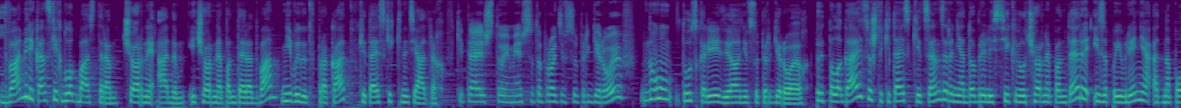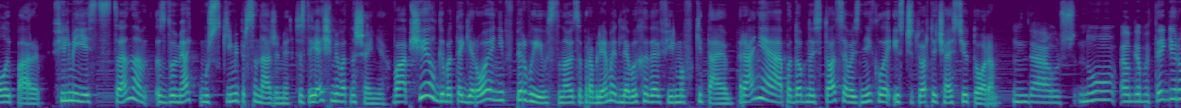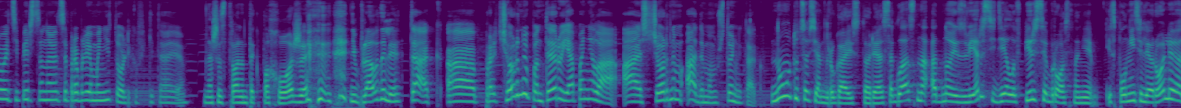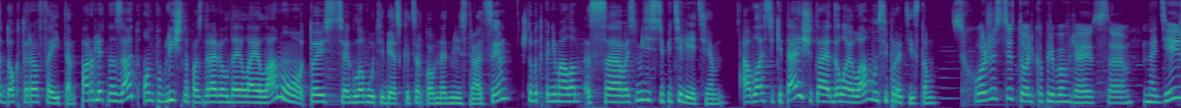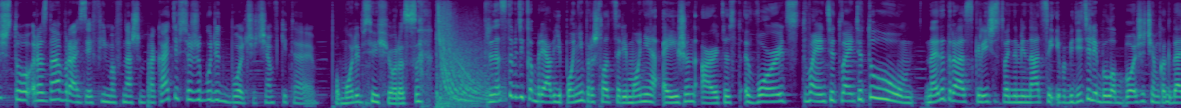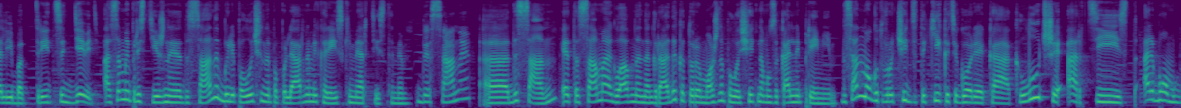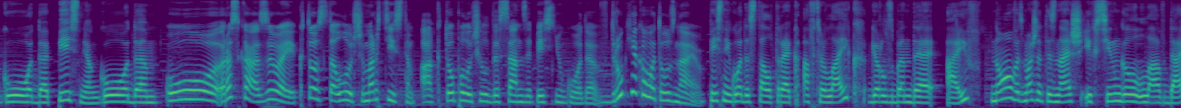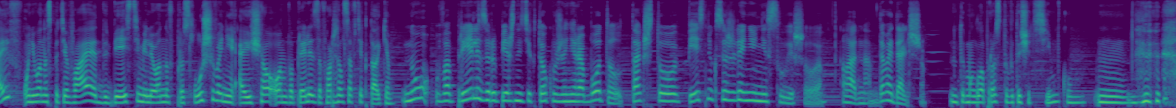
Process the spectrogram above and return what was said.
Два американских блокбастера «Черный Адам» и «Черная пантера 2» не выйдут в прокат в китайских кинотеатрах. В Китае что, имеешь что-то против супергероев? Ну, тут скорее дело не в супергероях. Предполагается, что китайские цензоры не одобрили сиквел «Черной пантеры» из-за появления однополой пары. В фильме есть сцена с двумя мужскими персонажами, состоящими в отношениях. Вообще, ЛГБТ-герои не впервые становятся проблемой для выхода фильмов в Китае. Ранее подобная ситуация возникла и с четвертой частью Тора. Да уж, ну, ЛГБТ-герои теперь теперь становится проблемой не только в Китае. Наши страны так похожи, не правда ли? Так, а про черную пантеру я поняла, а с черным Адамом что не так? Ну, тут совсем другая история. Согласно одной из версий, дело в Пирсе Броснане, исполнителе роли доктора Фейта. Пару лет назад он публично поздравил Дайлай Ламу, то есть главу тибетской церковной администрации, чтобы ты понимала, с 85-летием а власти Китая считают Далай-Ламу сепаратистом. Схожести только прибавляются. Надеюсь, что разнообразие фильмов в нашем прокате все же будет больше, чем в Китае. Помолимся еще раз. 13 декабря в Японии прошла церемония Asian Artist Awards 2022. На этот раз количество номинаций и победителей было больше, чем когда-либо – 39. А самые престижные Десаны были получены популярными корейскими артистами. Десаны? Э, Десан – это самая главная награда, которую можно получить на музыкальной премии. Десан могут вручить за такие категории, как лучший артист, альбом года, песня года. О, рассказывай, кто стал лучшим артистом, а кто получил Десан за песню года? Вдруг я кого-то узнаю? Песней года стал трек After Like girls бенда Ive, но, возможно, ты знаешь их сингл Love Dive. У него на Spotify 200 миллионов прослушиваний, а еще он в апреле зафорсился в ТикТоке. Ну, в апреле зарубежный ТикТок уже не работал, так что песню, к сожалению, не слышала. Ладно, давай дальше. Ну, ты могла просто вытащить симку.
